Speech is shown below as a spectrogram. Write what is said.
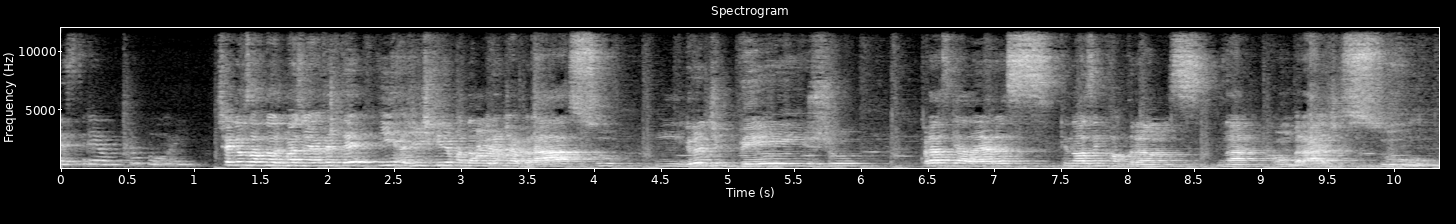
Esse é muito ruim. Chegamos ao final de mais um EVT e a gente queria mandar um grande abraço, um grande beijo para as galeras que nós encontramos na Combrage Sul.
